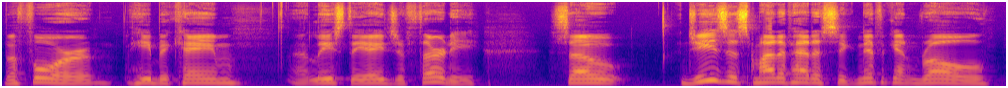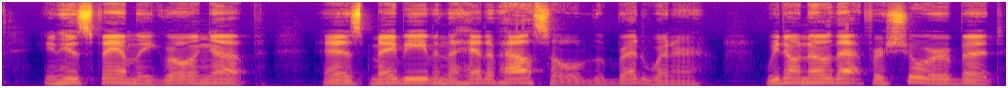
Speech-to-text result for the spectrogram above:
before he became at least the age of 30. So Jesus might have had a significant role in his family growing up as maybe even the head of household, the breadwinner. We don't know that for sure, but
